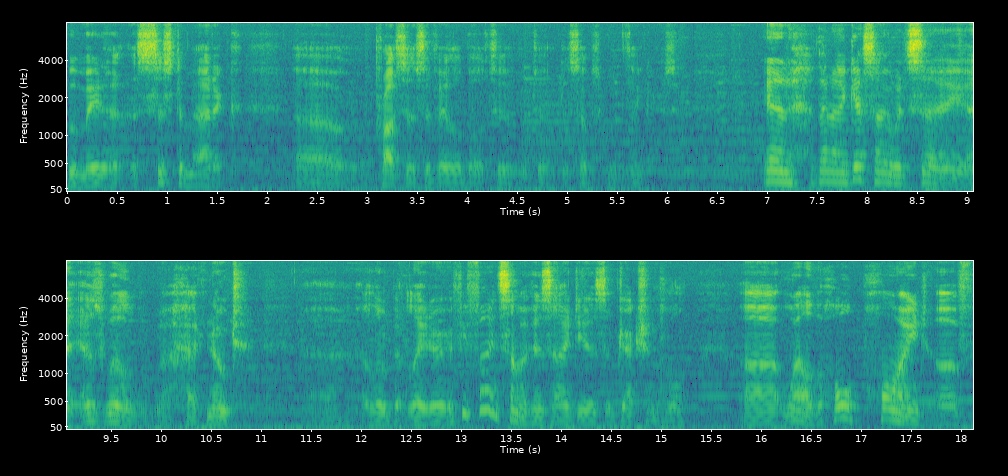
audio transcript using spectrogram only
who made a, a systematic uh, process available to, to, to subsequent thinkers. And then I guess I would say, as we'll uh, note a little bit later, if you find some of his ideas objectionable, uh, well, the whole point of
